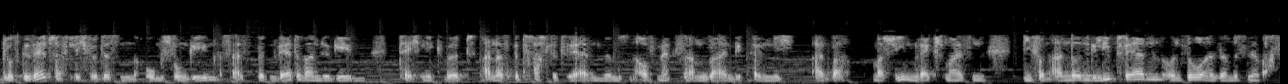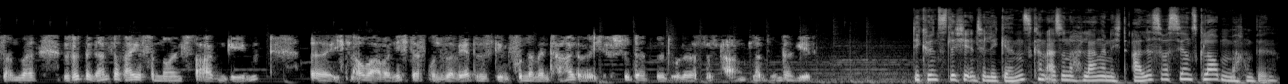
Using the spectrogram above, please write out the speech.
Bloß gesellschaftlich wird es einen Umschwung geben. Das heißt, es wird einen Wertewandel geben. Technik wird anders betrachtet werden. Wir müssen aufmerksam sein. Wir können nicht einfach Maschinen wegschmeißen, die von anderen geliebt werden und so. Also da müssen wir wachsam sein. Es wird eine ganze Reihe von neuen Fragen geben. Äh, ich glaube aber nicht, dass unser Wertesystem fundamental dadurch erschüttert wird oder dass das Abendland untergeht. Die künstliche Intelligenz kann also noch lange nicht alles, was sie uns glauben machen will.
